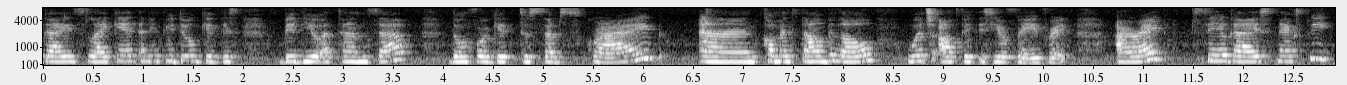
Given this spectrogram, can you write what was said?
Guys like it. And if you do give this video a thumbs up. Don't forget to subscribe and comments down below which outfit is your favorite. Alright see you guys next week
